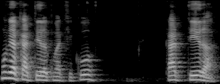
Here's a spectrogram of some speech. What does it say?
Vamos ver a carteira como é que ficou? Carteira.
